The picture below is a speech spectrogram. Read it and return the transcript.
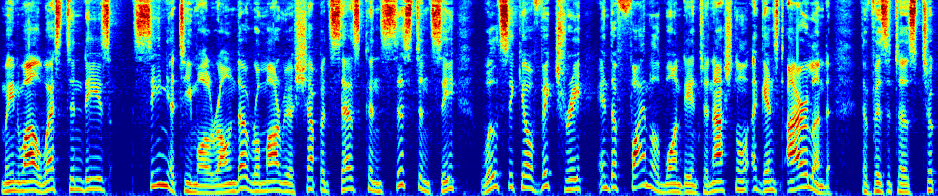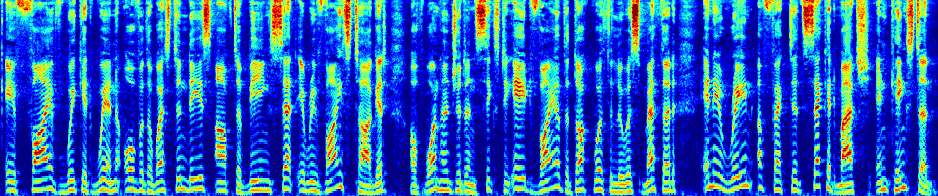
Meanwhile, West Indies senior team all-rounder Romario Shepherd says consistency will secure victory in the final one-day international against Ireland. The visitors took a five-wicket win over the West Indies after being set a revised target of 168 via the Duckworth-Lewis method in a rain-affected second match in Kingston.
